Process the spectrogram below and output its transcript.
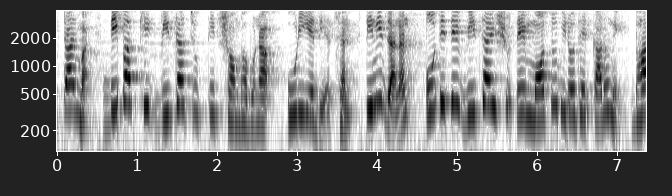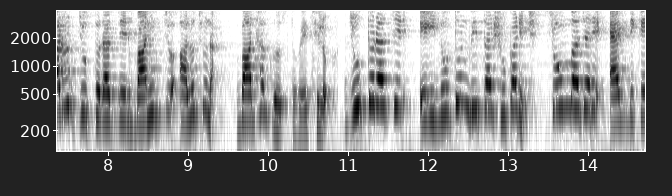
স্টারমার দ্বিপাক্ষিক ভিসা চুক্তির সম্ভাবনা উড়িয়ে দিয়েছেন। তিনি জানান, অতীতে ভিসা ইস্যুতে মতবিরোধের কারণে ভারত যুক্তরাজ্যের বাণিজ্য আলোচনা বাধাগ্রস্ত হয়েছিল। যুক্তরাজ্যের এই নতুন ভিসা সুপারিশ শ্রমবাজারে একদিকে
